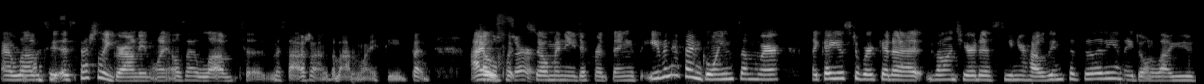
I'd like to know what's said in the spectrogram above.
I love to, especially grounding oils. I love to massage on the bottom of my feet, but I Oh, will put sure. so many different things. Even if I'm going somewhere, like I used to work at a volunteer at a senior housing facility, and they don't allow you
